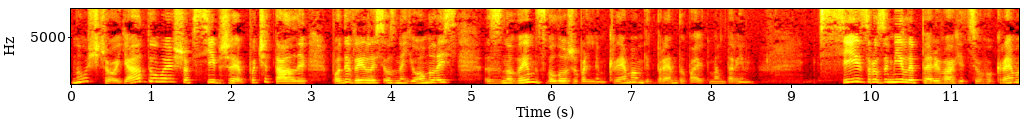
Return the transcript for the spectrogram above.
Ну що, я думаю, що всі вже почитали, подивились, ознайомились з новим зволожувальним кремом від бренду White Mandarin. Всі зрозуміли переваги цього крему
